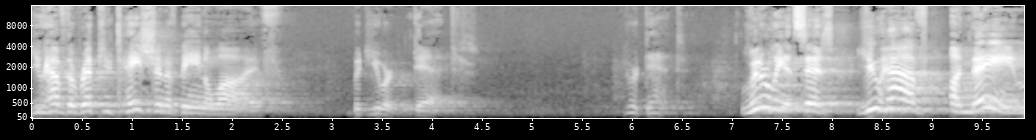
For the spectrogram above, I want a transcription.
You have the reputation of being alive, but you are dead. You are dead. Literally, it says, You have a name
